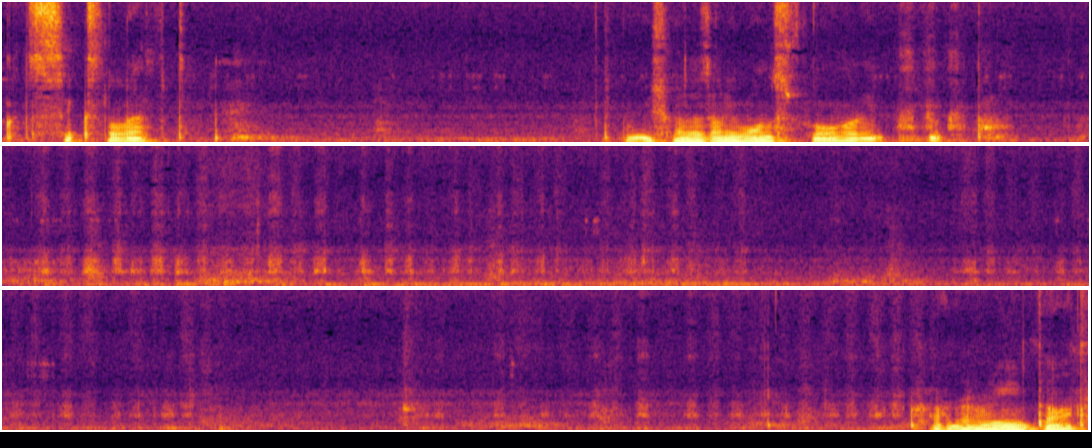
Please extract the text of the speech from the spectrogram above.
Got six left. Making sure there's only one strawberry. Trying to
